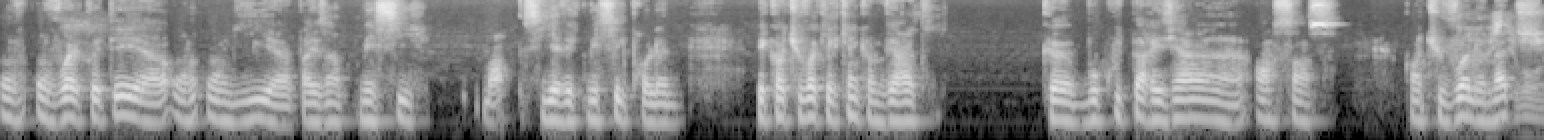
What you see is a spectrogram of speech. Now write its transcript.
On, on, voit le côté, euh, on, on, dit euh, par exemple Messi. Bon, s'il y avait que Messi le problème. Mais quand tu vois quelqu'un comme Verratti, que beaucoup de Parisiens encensent, quand tu vois le match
